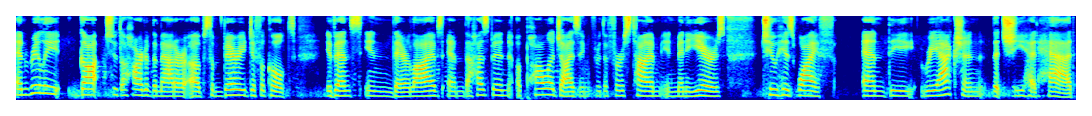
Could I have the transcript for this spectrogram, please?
and really got to the heart of the matter of some very difficult events in their lives and the husband apologizing for the first time in many years to his wife and the reaction that she had had.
